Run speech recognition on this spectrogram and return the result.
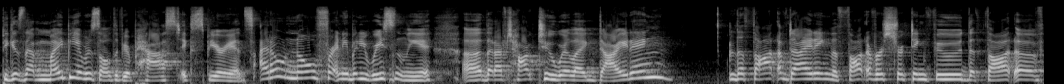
because that might be a result of your past experience. I don't know for anybody recently uh, that I've talked to where like dieting the thought of dieting, the thought of restricting food, the thought of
